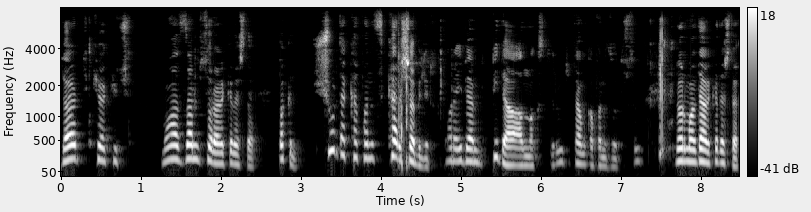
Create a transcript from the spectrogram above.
4 kök 3. Muazzam bir soru arkadaşlar. Bakın şurada kafanız karışabilir. Orayı ben bir daha almak istiyorum ki tam kafanız otursun. Normalde arkadaşlar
